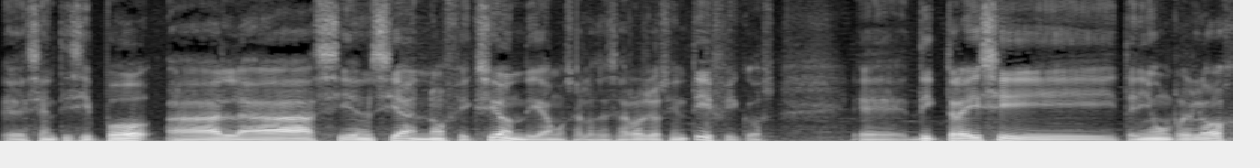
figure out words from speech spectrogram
eh, se anticipó a la ciencia no ficción, digamos, a los desarrollos científicos. Eh, Dick Tracy tenía un reloj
